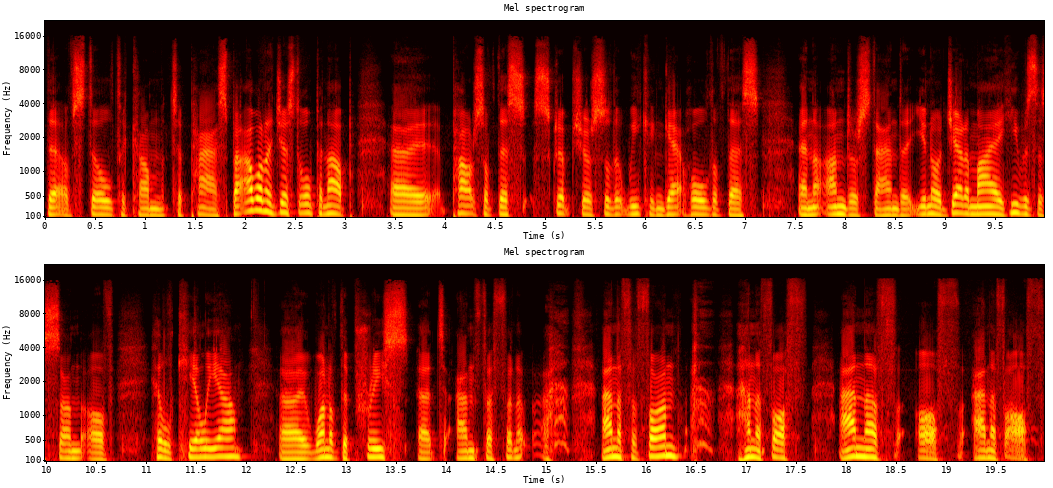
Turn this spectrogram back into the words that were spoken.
that have still to come to pass. But I want to just open up uh, parts of this scripture so that we can get hold of this and understand it. You know, Jeremiah, he was the son of Hilkiah, uh, one of the priests at Anaphaphon, Anaphophon, Anaphoth, Anaphoth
